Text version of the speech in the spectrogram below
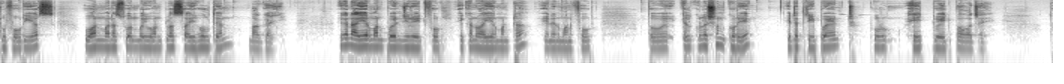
two four years one minus one by one plus I whole ten বা গাই এখানে আই এর মান পয়েন্ট জিরো এইট ফোর এখানেও আই এর মানটা এন এর মান ফোর তো ক্যালকুলেশন করে এটা three point two eight two eight পাওয়া যায়। তো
